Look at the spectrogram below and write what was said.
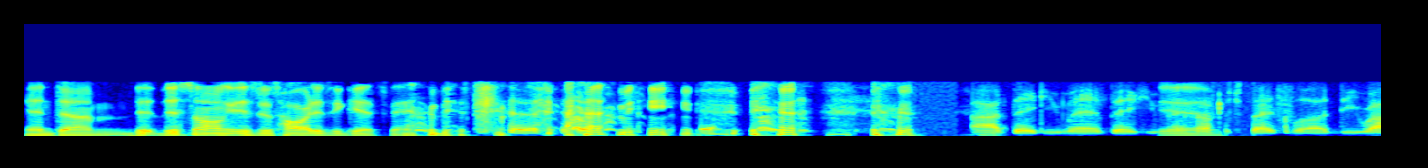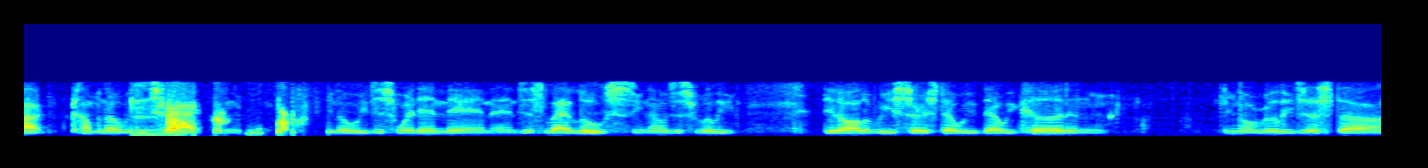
And um th- this song is as hard as it gets, man. This- I mean I thank you, man. Thank you, man. Yeah. Enough respect for uh, D Rock coming up with Mm. the track, and you know we just went in there and, and just let loose. You know, just really did all the research that we that we could, and you know really just uh,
